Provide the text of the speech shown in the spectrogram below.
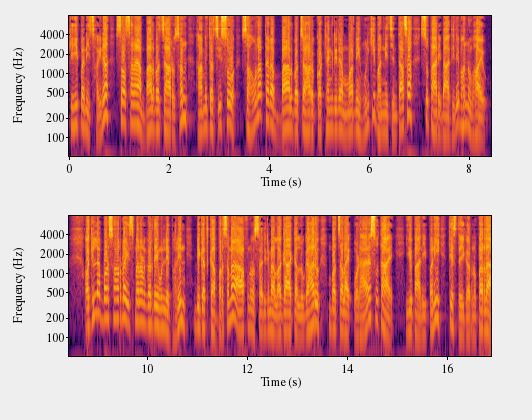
केही पनि छैन। ससाना बालबच्चाहरू छन्। हामी त चिसो सहौला तर बालबच्चाहरू कठ्याङ्ग्री मर्ने हुन् कि भन्ने चिन्ता छ सुपारीवादीले भन्नुभयो। अघिल्ला वर्षहरूलाई स्मरण गर्दै उनले भनिन् विगतका वर्षमा आफ्नो शरीरमा लगाएका लुगाहरू बच्चालाई ओढाएर सुताए। यो पालि पनि त्यस्तै गर्नु पर्ला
